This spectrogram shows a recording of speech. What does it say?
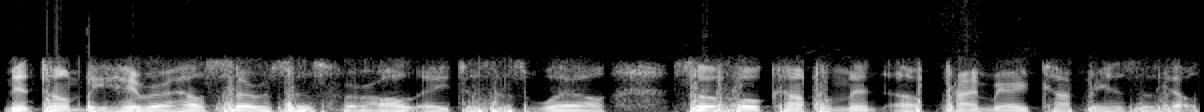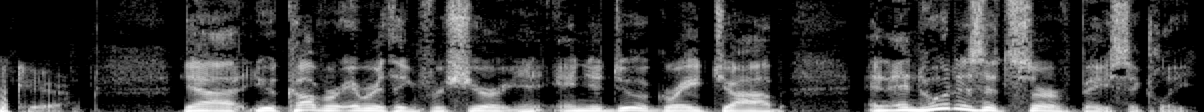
mental and behavioral health services for all ages as well. So a full complement of primary comprehensive health care. Yeah, you cover everything for sure, and you do a great job. And, and who does it serve, basically?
